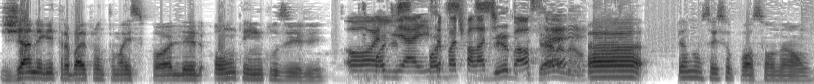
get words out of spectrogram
Já neguei trabalho pra não tomar spoiler, ontem inclusive. Olha, pode- aí pode você pode falar de qual que era, série? não? Ah, eu não sei se eu posso ou não.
